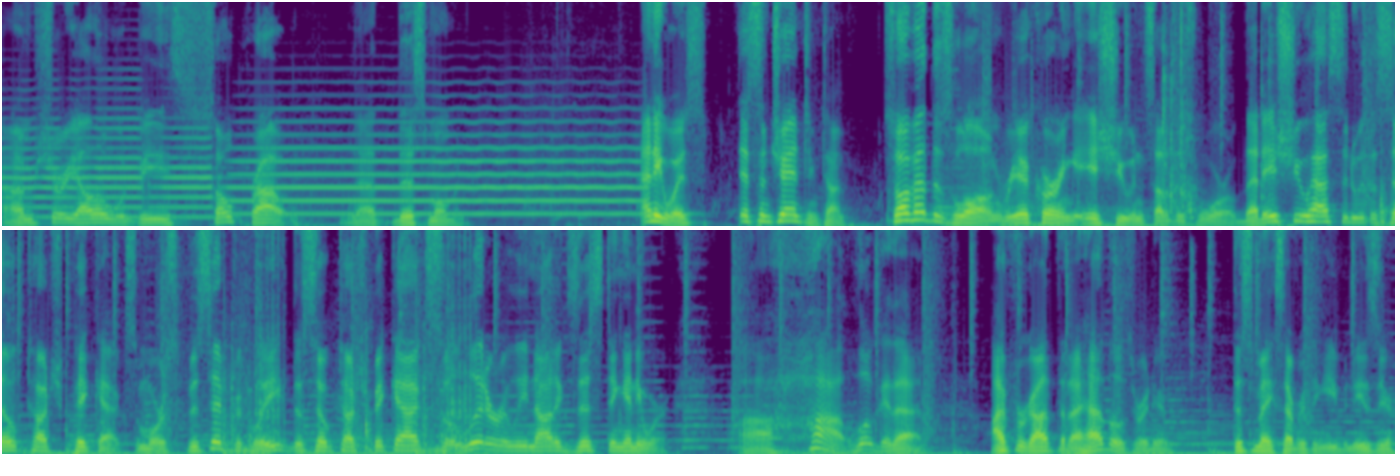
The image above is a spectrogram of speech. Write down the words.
I'm sure Yellow would be so proud at this moment. Anyways, it's enchanting time. So I've had this long, reoccurring issue inside of this world. That issue has to do with the Silk Touch pickaxe. More specifically, the Silk Touch pickaxe literally not existing anywhere. Aha, look at that. I forgot that I had those right here. This makes everything even easier.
